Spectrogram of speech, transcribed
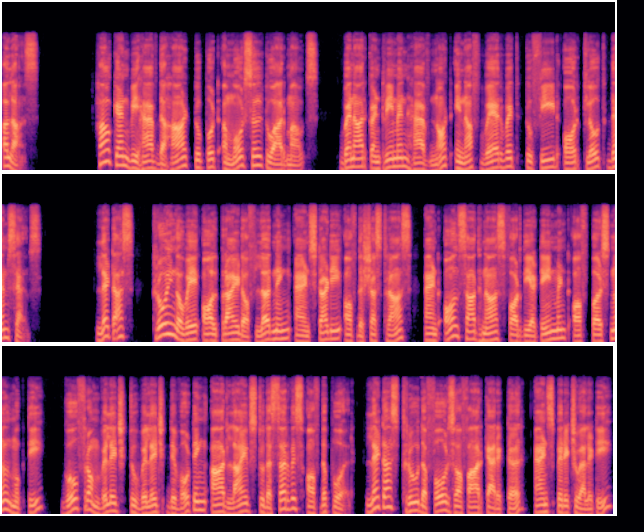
Alas! How can we have the heart to put a morsel to our mouths, when our countrymen have not enough wherewith to feed or clothe themselves? Let us, throwing away all pride of learning and study of the Shastras, and all sadhanas for the attainment of personal mukti, go from village to village devoting our lives to the service of the poor. Let us through the force of our character and spirituality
